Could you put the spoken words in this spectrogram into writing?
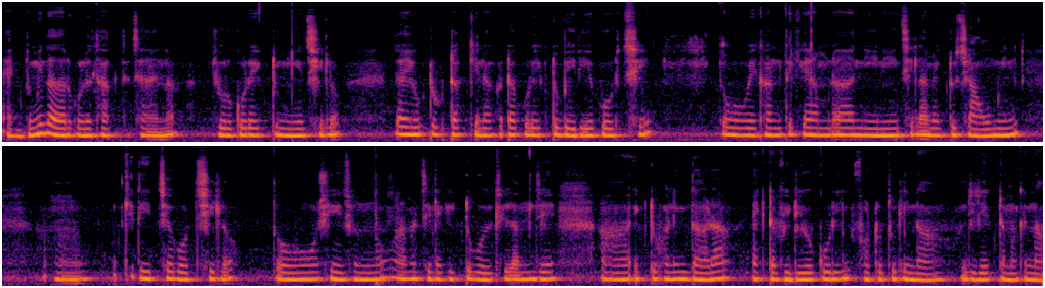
একদমই দাদার কোলে থাকতে চায় না। জোর করে একটু নিয়েছিল। যাই হোক, টুকটাক কেনাকাটা করে একটু বেরিয়ে পড়ছি। তো এখান থেকে আমরা নিয়ে নিয়েছিলাম একটু চাউমিন খেতে ইচ্ছা করছিল। তো সেই জন্য আমার ছেলেকে একটু বলছিলাম যে একটুখানি দাঁড়া, একটা ভিডিও করি ফটো তুলি। না ডিরেক্ট আমাকে না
